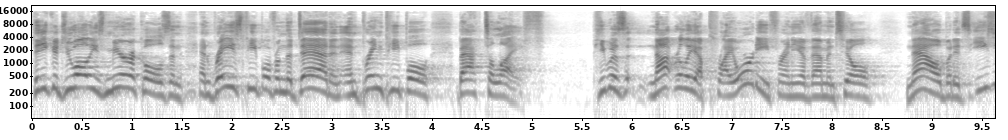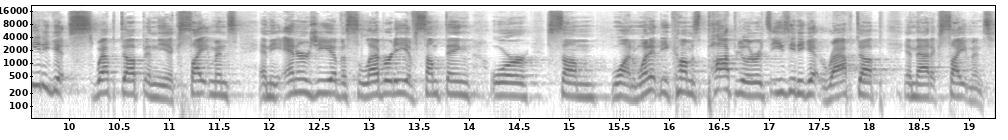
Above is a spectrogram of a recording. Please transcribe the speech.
That he could do all these miracles and, and raise people from the dead and, and bring people back to life. He was not really a priority for any of them until now, but it's easy to get swept up in the excitement and the energy of a celebrity, of something or someone. When it becomes popular, it's easy to get wrapped up in that excitement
